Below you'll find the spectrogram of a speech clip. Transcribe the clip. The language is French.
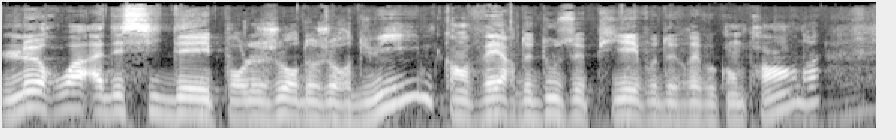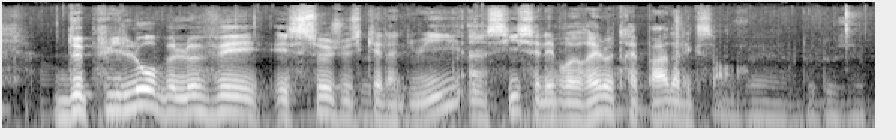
Le roi a décidé pour le jour d'aujourd'hui qu'en vers de 12 pieds, vous devrez vous comprendre, depuis l'aube levée et ce jusqu'à la nuit, ainsi célébrerait le trépas d'Alexandre.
